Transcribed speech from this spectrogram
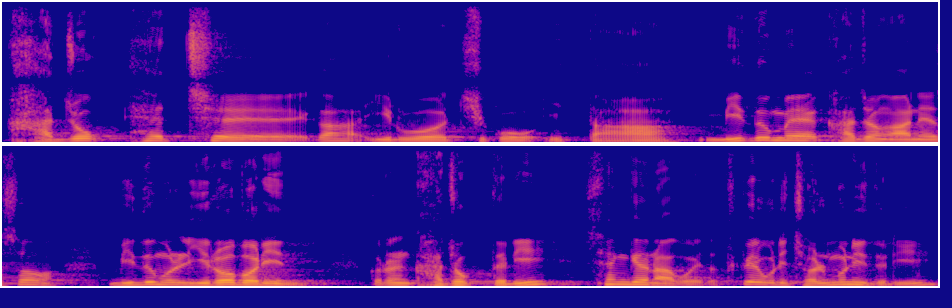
가족 해체가 이루어지고 있다. 믿음의 가정 안에서 믿음을 잃어버린 그런 가족들이 생겨나고 있다. 특히 우리 젊은이들이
